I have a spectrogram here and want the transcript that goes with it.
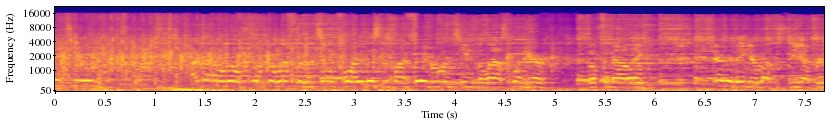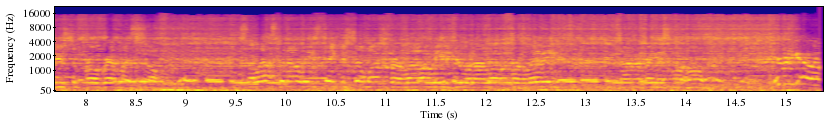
stay tuned. I got a little something left in the tank for you. This is my favorite routine, the last one here, the finale. Everything you're about to see, I produced and programmed myself. So last but not least, thank you so much for allowing me to do what I love for a living. Time to bring this one home. Here we go!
